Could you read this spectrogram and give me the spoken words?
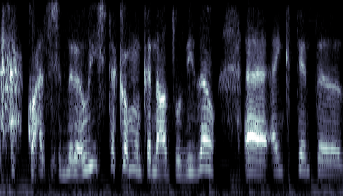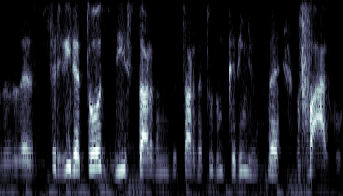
ah, quase generalista, como um canal de televisão, em que tenta servir a todos e isso torna, torna tudo um bocadinho vago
